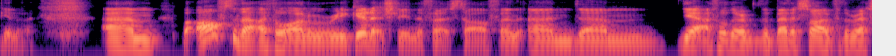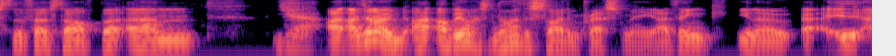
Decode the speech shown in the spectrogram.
you know, um, but after that, I thought Ireland were really good actually in the first half, and and um, yeah, I thought they were the better side for the rest of the first half. But um, yeah, I, I, don't know. I, will be honest, neither side impressed me. I think you know, uh, it, uh,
